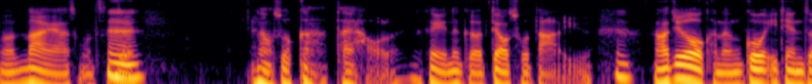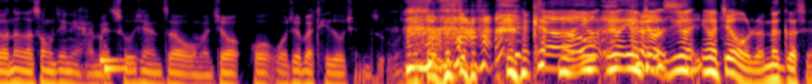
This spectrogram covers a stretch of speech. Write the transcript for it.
呃赖啊什么之类。那我说干太好了，可以那个钓出大鱼。嗯，然后就可能过一天之后，那个宋经理还没出现之后，我们就我我就被踢出群组。因为因为因为就因为因为就有人那个就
